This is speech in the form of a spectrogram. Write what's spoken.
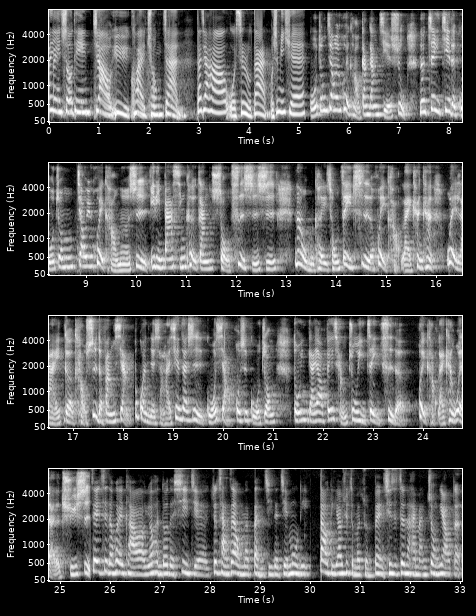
欢迎收听教育快充站。大家好，我是乳蛋，我是明学。国中教育会考刚刚结束，那这一届的国中教育会考呢，是一零八新课纲首次实施。那我们可以从这一次会考来看看未来的考试的方向。不管你的小孩现在是国小或是国中，都应该要非常注意这一次的。会考来看未来的趋势。这一次的会考有很多的细节，就藏在我们本集的节目里。到底要去怎么准备？其实真的还蛮重要的。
